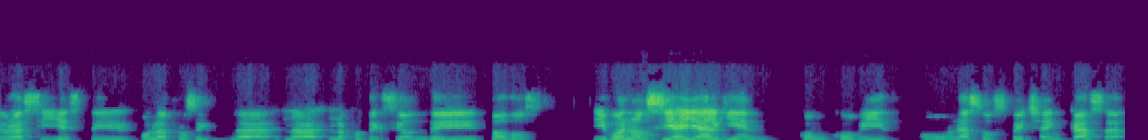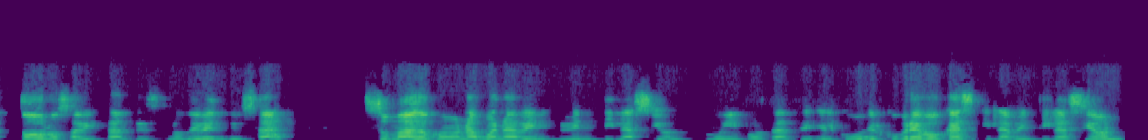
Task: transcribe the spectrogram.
ahora sí, este, por la protección de todos. Y bueno, si hay alguien con COVID o una sospecha en casa, todos los habitantes lo deben de usar, sumado con una buena ventilación, muy importante. El, cu el cubrebocas y la ventilación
